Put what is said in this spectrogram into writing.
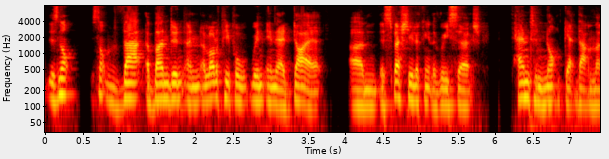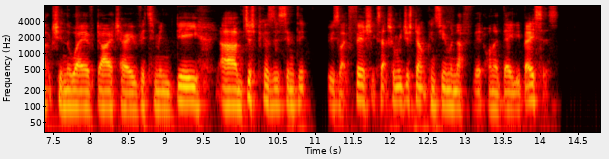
there's not it's not that abundant, and a lot of people in, in their diet, um, especially looking at the research, tend to not get that much in the way of dietary vitamin D, um, just because it's in th- foods like fish, etc. We just don't consume enough of it on a daily basis.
